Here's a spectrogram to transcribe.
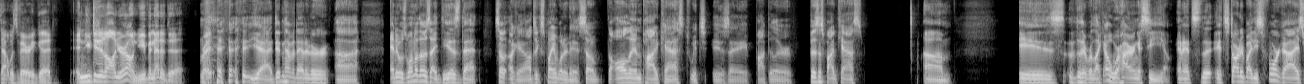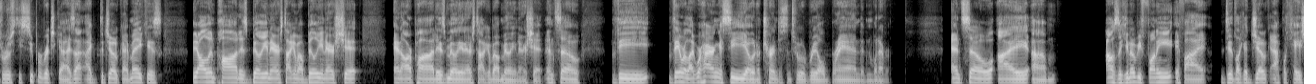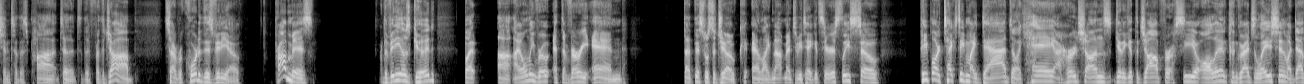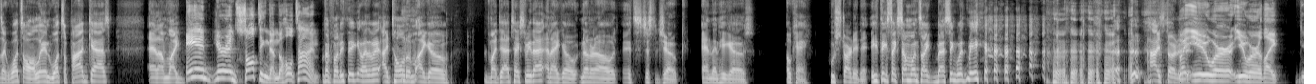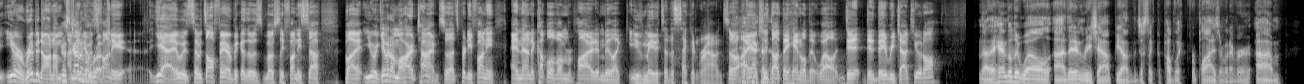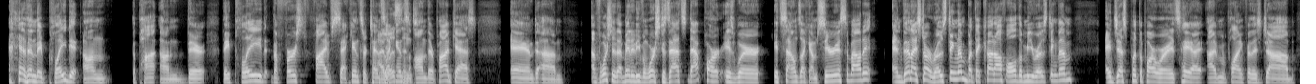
That was very good. And you did it all on your own. You even edited it, right? yeah, I didn't have an editor. Uh, and it was one of those ideas that, so, okay, I'll explain what it is. So, the All In podcast, which is a popular business podcast, um, is they were like, oh, we're hiring a CEO. And it's the, it started by these four guys, who are these super rich guys. I, I, the joke I make is the All In pod is billionaires talking about billionaire shit, and our pod is millionaires talking about millionaire shit. And so, the, they were like, we're hiring a CEO to turn this into a real brand and whatever. And so I um I was like, you know, it'd be funny if I did like a joke application to this pod to, to the for the job. So I recorded this video. Problem is the video's good, but uh, I only wrote at the very end that this was a joke and like not meant to be taken seriously. So people are texting my dad. They're like, "Hey, I heard Shaan's gonna get the job for CEO All In. Congratulations!" My dad's like, "What's All In? What's a podcast?" And I'm like, and you're insulting them the whole time. the funny thing, by the way, I told him, I go, my dad texted me that, and I go, no, no, no, it's just a joke. And then he goes, okay, who started it? He thinks like someone's like messing with me. I started it. but it. you were you were like you were ribbing on them. It was I kind mean, of it was roast. funny. Yeah, it was. So it's all fair because it was mostly funny stuff. But you were giving them a hard time, so that's pretty funny. And then a couple of them replied and be like, "You've made it to the second round." So I actually thought they handled it well. Did did they reach out to you at all? no, they handled it well. Uh, they didn't reach out beyond just like the public replies or whatever. Um, and then they played it on the pot on their. They played the first five seconds or ten I seconds listened. on their podcast, and um, unfortunately, that made it even worse because that's that part is where it sounds like I'm serious about it, and then I start roasting them, but they cut off all the me roasting them and just put the part where it's, "Hey, I, I'm applying for this job."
